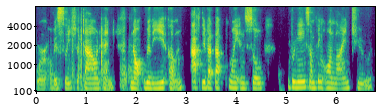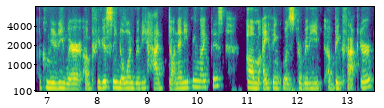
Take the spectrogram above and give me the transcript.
were obviously shut down and not really um, active at that point. And so bringing something online to a community where um, previously no one really had done anything like this, um, I think was a really a big factor.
